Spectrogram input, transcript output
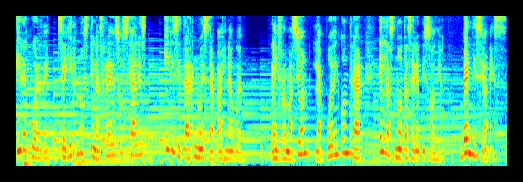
y recuerde seguirnos en las redes sociales y visitar nuestra página web. La información la puede encontrar en las notas del episodio. Bendiciones.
